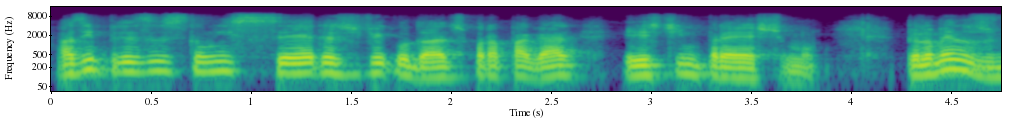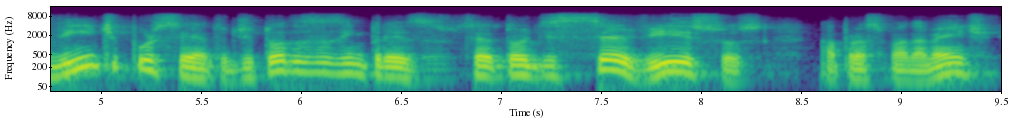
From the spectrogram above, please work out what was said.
as empresas estão em sérias dificuldades para pagar este empréstimo. Pelo menos 20% de todas as empresas do setor de serviços aproximadamente,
